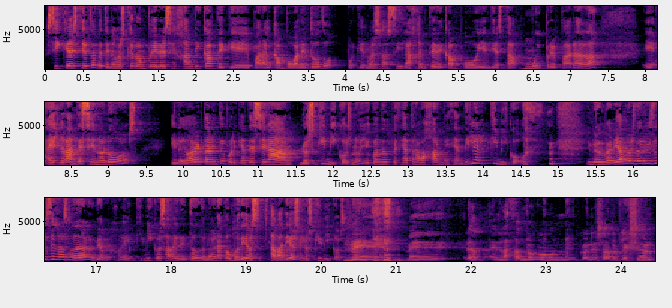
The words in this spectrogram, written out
sí que es cierto que tenemos que romper ese hándicap de que para el campo vale todo, porque no es así. La gente de campo hoy en día está muy preparada. Eh, hay grandes enólogos y lo digo abiertamente porque antes eran los químicos, ¿no? Yo cuando empecé a trabajar me decían, dile al químico. y nos veríamos de risas en las bodegas y decíamos, el químico sabe de todo, ¿no? Era como Dios, estaba Dios y los químicos. Me, era, enlazando con, con, esa reflexión,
